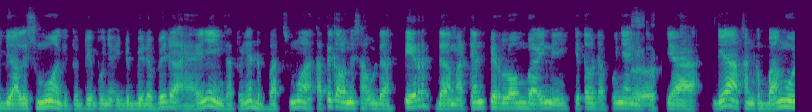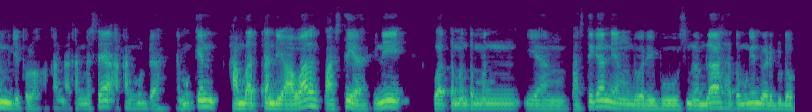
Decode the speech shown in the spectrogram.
idealis semua gitu dia punya ide beda-beda akhirnya yang satunya debat semua. Tapi kalau misalnya udah peer dalam artian peer lomba ini kita udah punya gitu ya dia akan kebangun gitu loh akan akan mestinya akan mudah. Ya mungkin hambatan di awal pasti ya ini buat teman-teman yang pasti kan yang 2019 atau mungkin 2020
